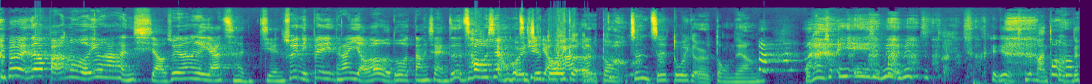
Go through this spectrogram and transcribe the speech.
因为你知道拔诺尔，因为他很小，所以他那个牙齿很尖，所以你被他咬到耳朵的当下，你真的超想回直接去咬一个耳。洞，真的直接多一个耳洞这样。我看说，哎、哎、有没有有没有？真的蛮痛的。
